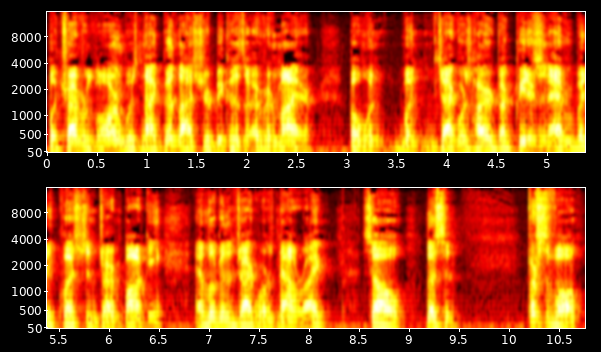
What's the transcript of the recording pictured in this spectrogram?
but Trevor Lawrence was not good last year because of Urban Meyer. But when when Jaguars hired Doug Pederson, everybody questioned Jordan Baalke, and look at the Jaguars now, right? So listen, first of all,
